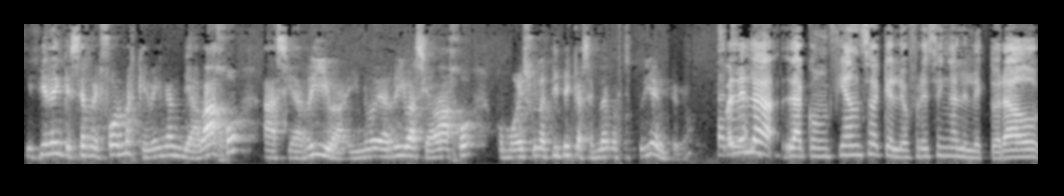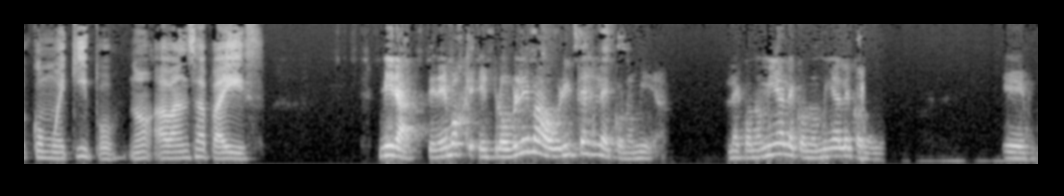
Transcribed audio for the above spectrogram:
y tienen que ser reformas que vengan de abajo hacia arriba y no de arriba hacia abajo, como es una típica asamblea constituyente. ¿no? ¿Cuál es la, la confianza que le ofrecen al electorado como equipo, ¿no? Avanza País. Mira, tenemos que, el problema ahorita es la economía. La economía, la economía, la economía. Eh,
